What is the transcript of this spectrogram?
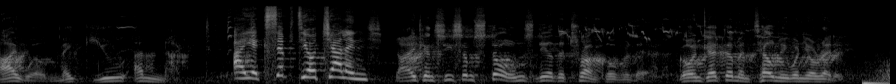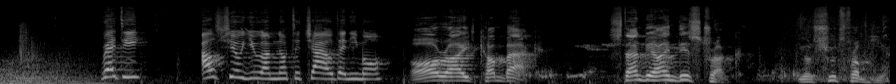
I will make you a knight. I accept your challenge. I can see some stones near the trunk over there. Go and get them and tell me when you're ready. Ready? I'll show you I'm not a child anymore. All right, come back. Stand behind this trunk. You'll shoot from here.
